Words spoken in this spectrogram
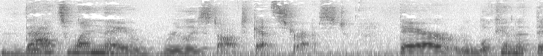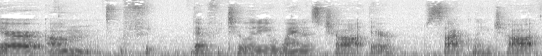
that's when they really start to get stressed. They're looking at their um, their fertility awareness chart, their cycling chart,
